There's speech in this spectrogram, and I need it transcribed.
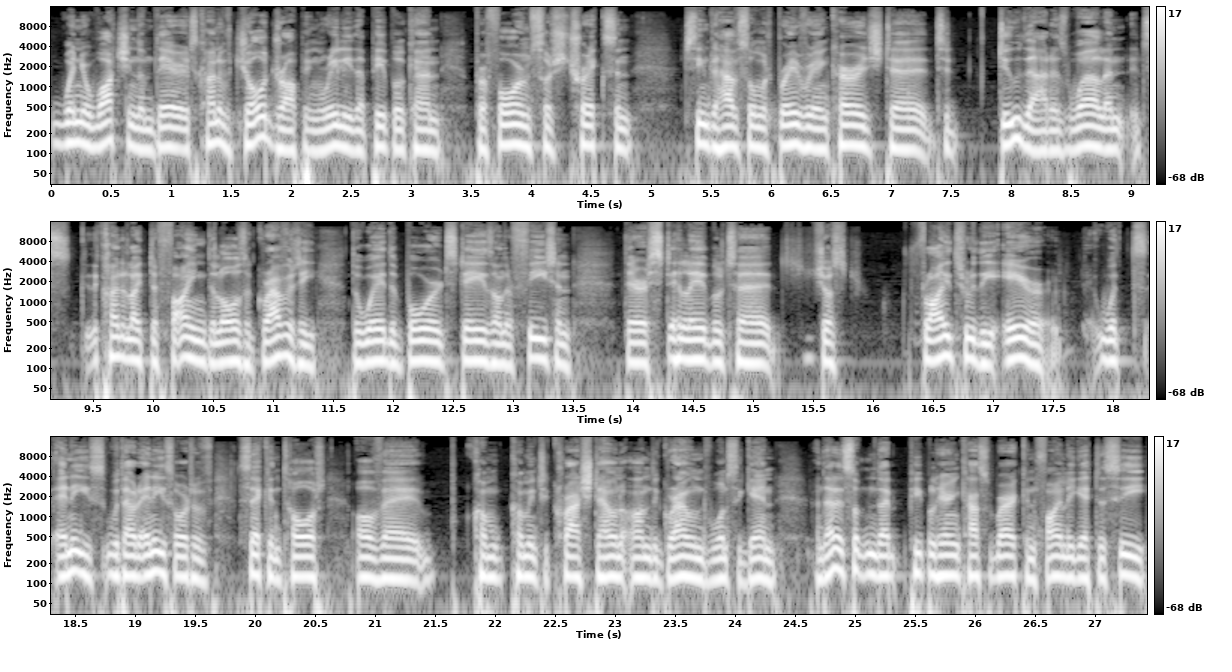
when you're watching them there, it's kind of jaw dropping really that people can perform such tricks and seem to have so much bravery and courage to to do that as well. And it's kind of like defying the laws of gravity, the way the board stays on their feet and they're still able to just fly through the air with any without any sort of second thought of uh, come coming to crash down on the ground once again. And that is something that people here in Castlebar can finally get to see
